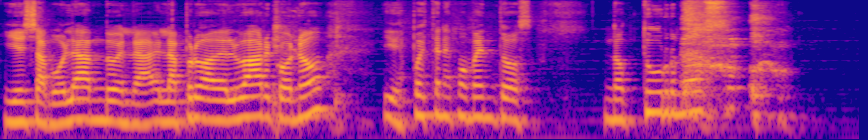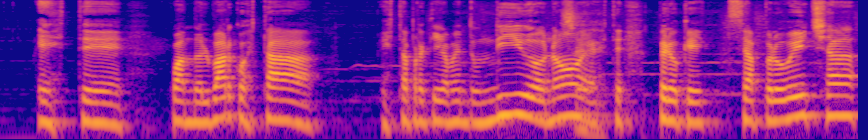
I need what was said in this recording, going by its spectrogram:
y ella volando en la, en la proa del barco, ¿no? Y después tenés momentos nocturnos, este, cuando el barco está, está prácticamente hundido, ¿no? Sí. Este, pero que se aprovecha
